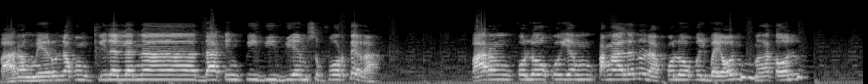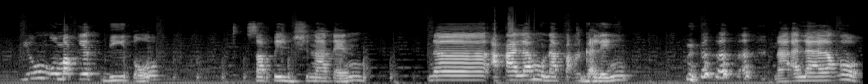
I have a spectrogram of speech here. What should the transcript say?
parang meron akong kilala na dating PBBM supporter ah. Parang kolokoy ang pangalan nun ah. Kolokoy ba yon mga tol? Yung umakyat dito sa page natin, na akala mo napakagaling. Naalala ko,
